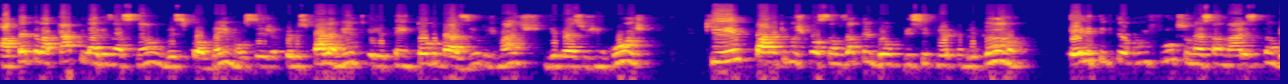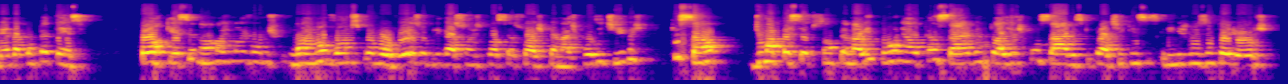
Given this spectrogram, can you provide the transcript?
até pela capilarização desse problema, ou seja, pelo espalhamento que ele tem em todo o Brasil, dos mais diversos rincões, que para que nós possamos atender o princípio republicano, ele tem que ter algum influxo nessa análise também da competência. Porque senão nós não vamos, nós não vamos promover as obrigações processuais penais positivas, que são de uma percepção penal idônea a alcançar eventuais responsáveis que pratiquem esses crimes nos interiores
